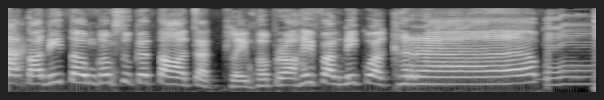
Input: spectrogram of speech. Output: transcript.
ล่ะตอนนี้เติมความสุขกันต่อจัดเพลงเพราะๆให้ฟังดีกว่าครับ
